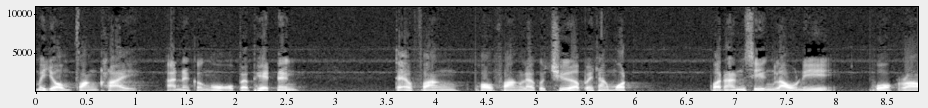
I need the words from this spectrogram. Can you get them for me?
ไม่ยอมฟังใคร อันนั้นก็โง่ประเภทหนึ่ง แต่ฟังพอฟังแล้วก็เชื่อไปทั้งหมด เพราะนั้นสิ่งเหล่านี้พวกเรา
